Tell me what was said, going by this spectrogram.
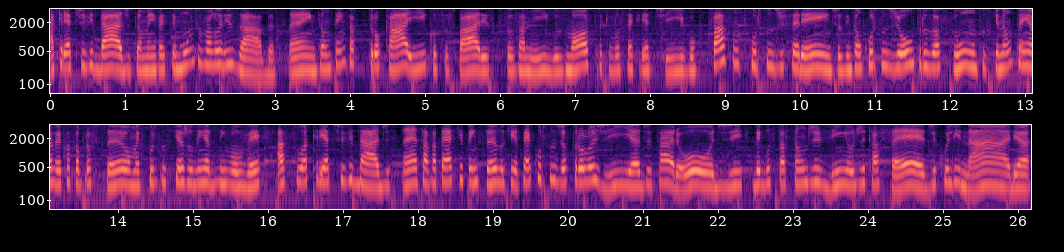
A criatividade também vai ser muito valorizada, né? Então tenta trocar aí com seus pares, com seus amigos, mostra que você é criativo, faça uns cursos diferentes, então cursos de outros assuntos que não têm a ver com a sua profissão, mas cursos que ajudem a desenvolver a sua criatividade, né? Tava até aqui pensando que até cursos de astrologia, de tarô, de degustação de vinho ou de café, de culinária,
